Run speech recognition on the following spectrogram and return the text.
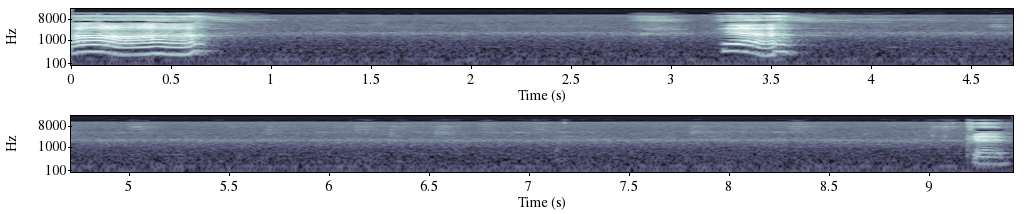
Ah. yeah. Good.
